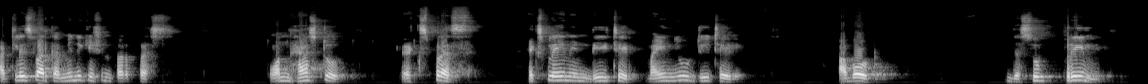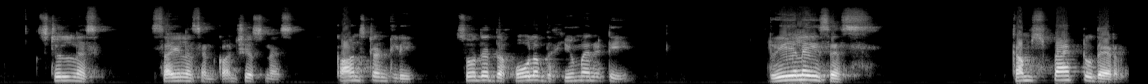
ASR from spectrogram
At least for communication purpose, one has to express, explain in detail, minute detail about the supreme stillness, silence, and consciousness constantly so that the whole of the humanity realizes, comes back to their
